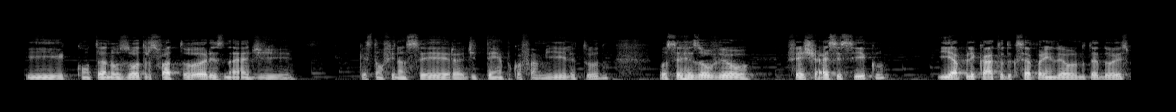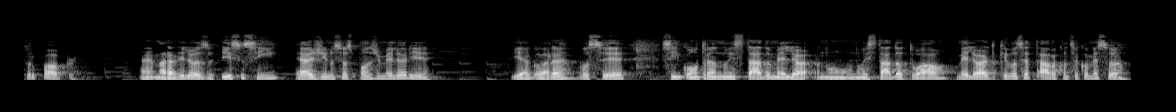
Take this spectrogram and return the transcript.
E contando os outros fatores, né, de questão financeira, de tempo com a família, tudo, você resolveu fechar esse ciclo e aplicar tudo que você aprendeu no T2 para o Pauper. É maravilhoso. Isso sim é agir nos seus pontos de melhoria. E agora você se encontra num estado melhor, num, num estado atual melhor do que você estava quando você começou. Tá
